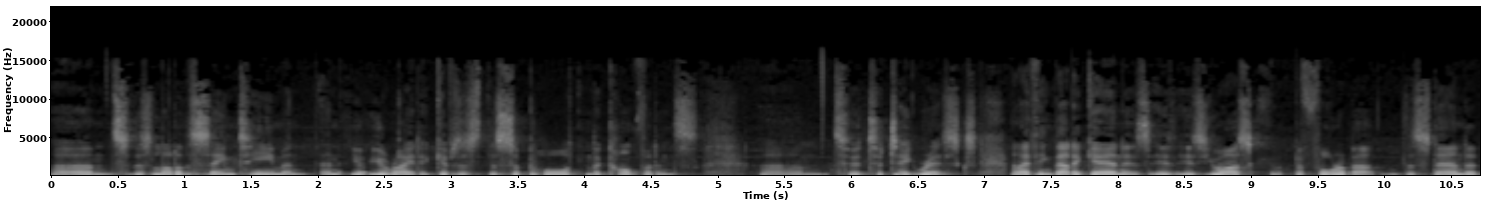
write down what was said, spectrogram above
Um, so there's a lot of the same team, and, and you're, you're right, it gives us the support and the confidence um, to, to take risks. And I think that, again, is, is, is you asked before about the standard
